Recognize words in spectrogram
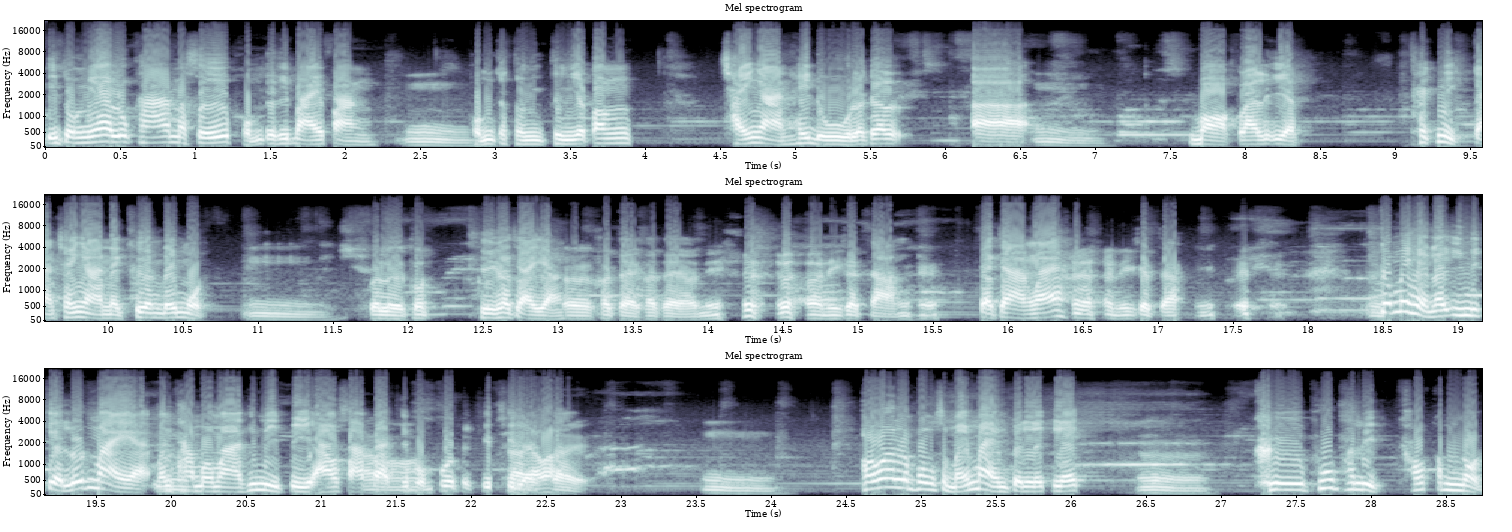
อีตรงเนี้ยลูกค้ามาซื้อผมจะอธิบายให้ฟัง อืม ผมจะถึงถึงจะต้องใช้งานให้ดูแล้วก็อ่าอืม บอกรายละเอียด เทคนิคการใช้งานในเครื่องได้หมด อืมก็เลยทดพี่เข้าใจยังเออเข้าใจเข้าใจอันนี้ อันนี้กระจ่าง กระจ่างไหมอันนี้กระจ่าง ก็ไม่เห็นแล้วอินดิเกตรุ่นใหม่อะมันอืมทำออกมาที่มีปีเอาซับแบบอ๋อที่ผมพูดไปคลิปที่ใช่แล้วอะใช่อืมเพราะว่าลำโพงสมัยใหม่มันเป็นเล็ก เออๆ คือผู้ผลิตเขากำหนด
